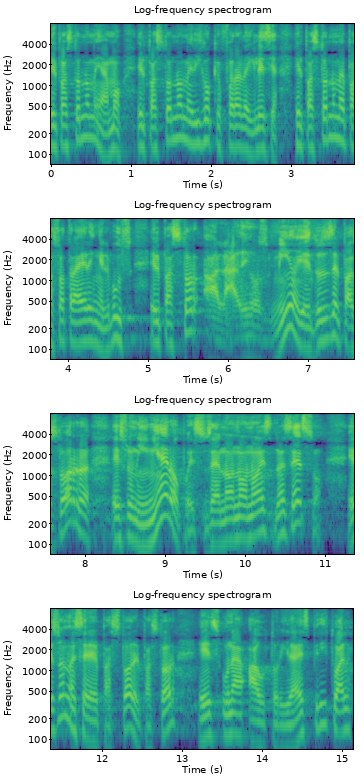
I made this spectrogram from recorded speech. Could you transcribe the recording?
el pastor no me amó, el pastor no me dijo que fuera a la iglesia, el pastor no me pasó a traer en el bus, el pastor, ala Dios mío, y entonces el pastor es un niñero, pues, o sea, no, no, no es, no es eso. Eso no es ser el pastor. El pastor es una autoridad espiritual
